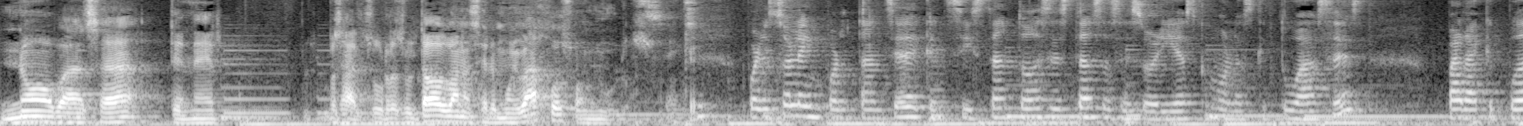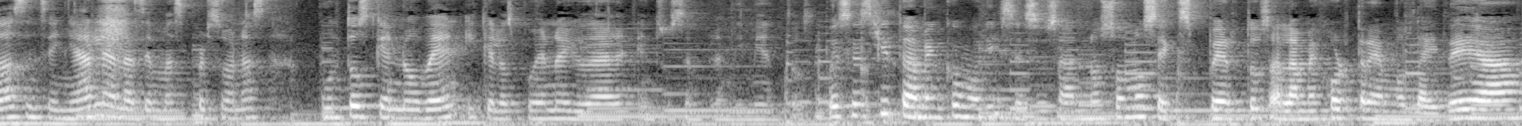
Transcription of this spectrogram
no vas a tener o sea, sus resultados van a ser muy bajos o nulos. Por eso la importancia de que existan todas estas asesorías como las que tú haces, para que puedas enseñarle a las demás personas puntos que no ven y que los pueden ayudar en sus emprendimientos. Pues es que también como dices, o sea, no somos expertos, a lo mejor traemos la idea,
